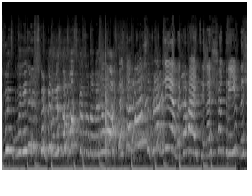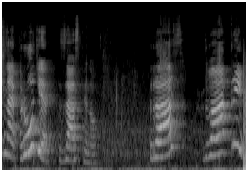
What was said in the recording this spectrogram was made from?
Вы, вы видели, сколько мне табаско туда налила? Это ваши проблемы. Давайте, на счет три начинаем. Руки за спину. Раз, два, три.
